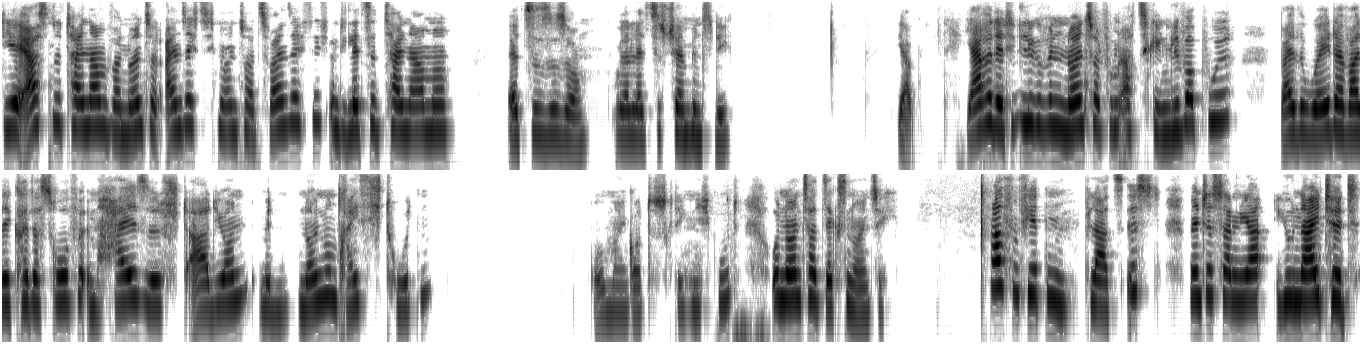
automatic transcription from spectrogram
Die erste Teilnahme war 1961, 1962 und die letzte Teilnahme letzte Saison oder letztes Champions League. Ja. Jahre der Titelgewinn 1985 gegen Liverpool. By the way, da war die Katastrophe im Heise-Stadion mit 39 Toten. Oh mein Gott, das klingt nicht gut. Und 1996. Auf dem vierten Platz ist Manchester United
